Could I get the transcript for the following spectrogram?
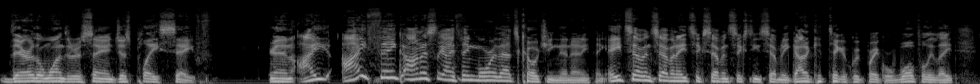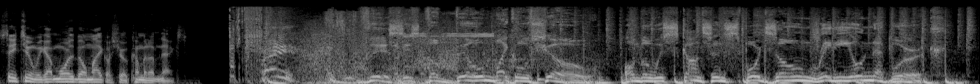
They're the ones that are saying just play safe. And I, I think, honestly, I think more of that's coaching than anything. 877 867 1670. Got to take a quick break. We're woefully late. Stay tuned. We got more of the Bill Michael Show coming up next. Ready? This is the Bill Michaels Show on the Wisconsin Sports Zone Radio Network.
